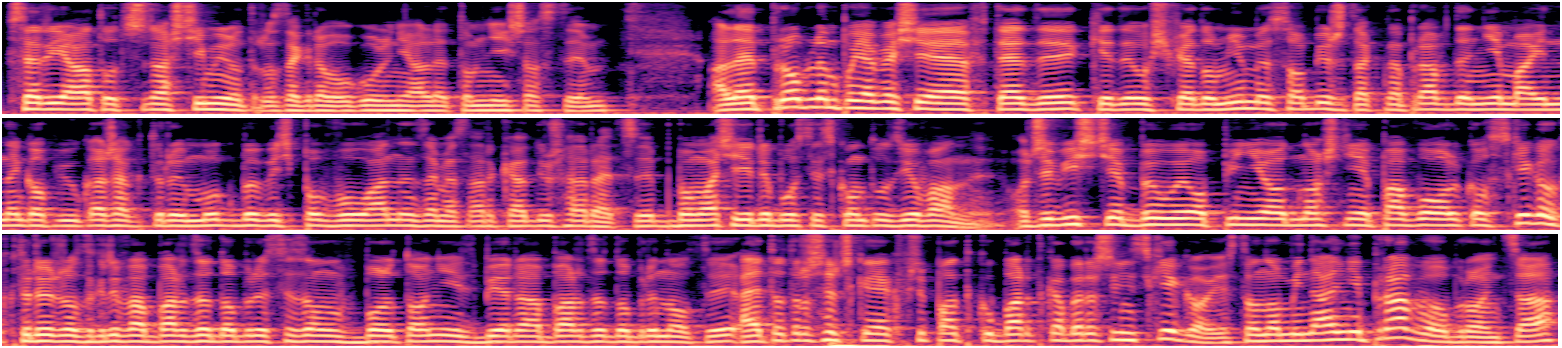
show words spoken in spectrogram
W Serie A to 13 minut rozegrał ogólnie, ale to mniejsza z tym. Ale problem pojawia się wtedy, kiedy uświadomimy sobie, że tak naprawdę nie ma innego piłkarza, który mógłby być powołany zamiast Arkadiusza Recy, bo Maciej Rybus jest kontuzjowany. Oczywiście były opinie odnośnie Pawła Olkowskiego, który rozgrywa bardzo dobry sezon w Boltonie i zbiera bardzo dobre noty, ale to troszeczkę jak w przypadku Bartka Bereszyńskiego. Jest to nominalnie prawy obrońca,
